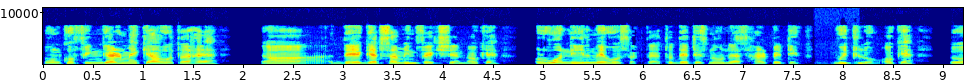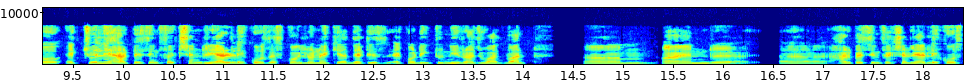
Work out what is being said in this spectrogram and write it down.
तो उनको फिंगर में क्या होता है they get some infection okay और वो नील में हो सकता है तो that is known as herpetic whitlow okay तो actually herpes infection rarely causes koilonychia that is according to Neeraj Wadhwan and herpes infection rarely cause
